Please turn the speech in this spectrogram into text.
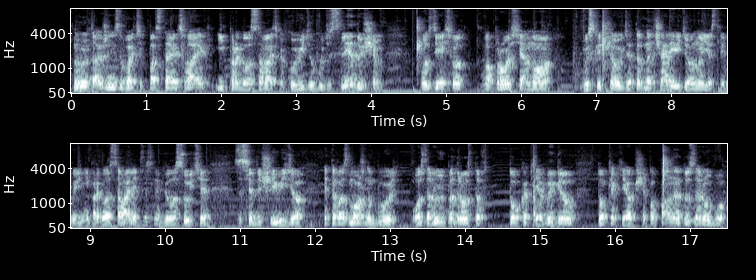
Ну и также не забывайте поставить лайк и проголосовать, какое видео будет следующим. Вот здесь вот в вопросе оно выскочило где-то в начале видео, но если вы не проголосовали, обязательно голосуйте за следующее видео. Это, возможно, будет о здоровье подростков, то, как я выиграл, то, как я вообще попал на эту зарубу.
